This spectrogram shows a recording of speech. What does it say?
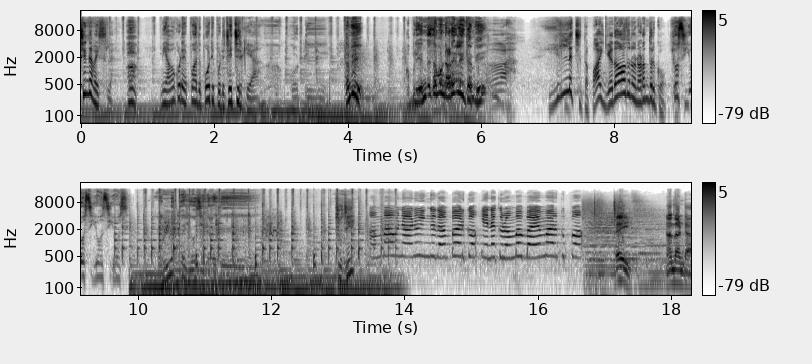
சின்ன வயசுல நீ அவன் கூட எப்போ அது போட்டி போட்டு ஜெயிச்சிருக்கியா? போட்டி. தம்பி அப்படி எந்த சம்பவம் நடக்கலை தம்பி? இல்ல சித்தப்பா ஏதாவது ஒன்று நடந்திருக்கும். யோசி யோசி யோசி யோசி. என்னத்த யோசிக்கிறது? சுஜி அம்மாவும் நானும் இங்க தான்ப்பா இருக்கோம். எனக்கு ரொம்ப பயமா இருக்குப்பா. ஏய் நான் தான்டா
